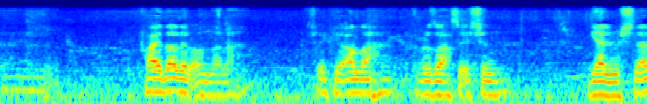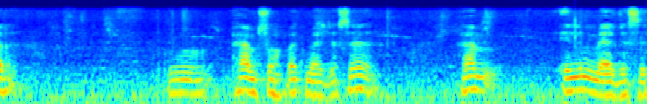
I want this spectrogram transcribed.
e, faydadır onlara. Çünkü Allah rızası için gelmişler. Bu hem sohbet meclisi hem ilim meclisi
